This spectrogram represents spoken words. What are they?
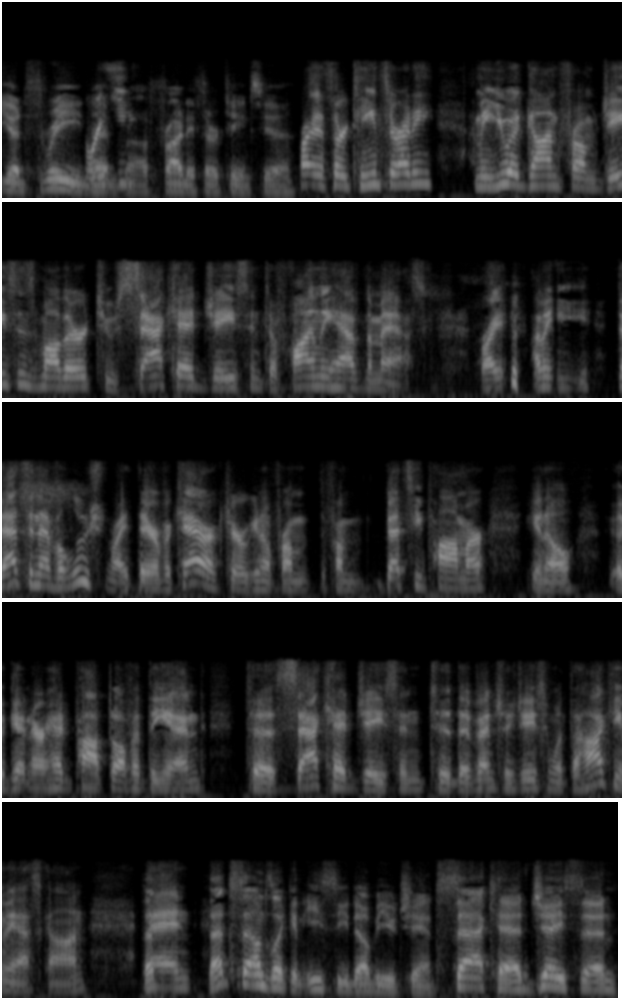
You had three, three- uh, Friday Thirteenth. Yeah. Friday the 13th already. I mean, you had gone from Jason's mother to Sackhead Jason to finally have the mask, right? I mean, that's an evolution right there of a character, you know, from from Betsy Palmer, you know, uh, getting her head popped off at the end to Sackhead Jason to the eventually Jason with the hockey mask on, That, and that sounds like an ECW chant. Sackhead Jason.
